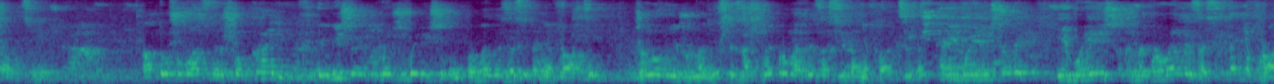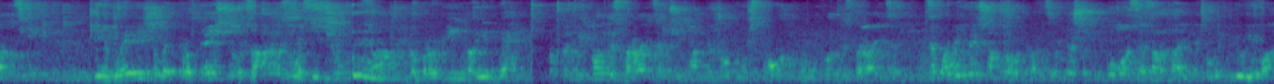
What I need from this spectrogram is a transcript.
права цього. А то, що вас штовхають, тим більше ми ж вирішили, провели засідання фракції. Шановні журналісти, значить, ми провели засідання фракції і вирішили, і вирішили, ми провели засідання фракції і вирішили про те, що зараз Мосійчук сам добровільно йде. Тобто ніхто не збирається вчиняти жодну спротиву, ніхто не збирається. Це політична провокація. Те, що відбулося, згадайте, коли Клюєва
